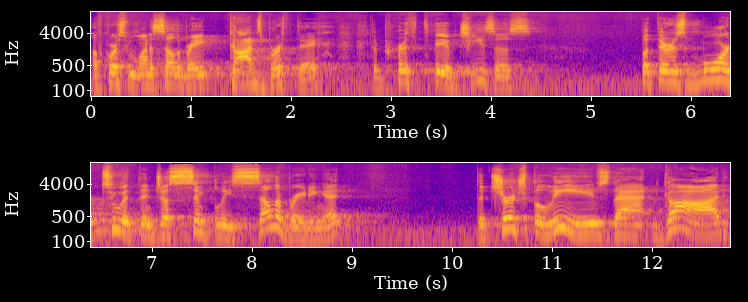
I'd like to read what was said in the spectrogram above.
Of course, we want to celebrate God's birthday, the birthday of Jesus. But there's more to it than just simply celebrating it. The church believes that God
